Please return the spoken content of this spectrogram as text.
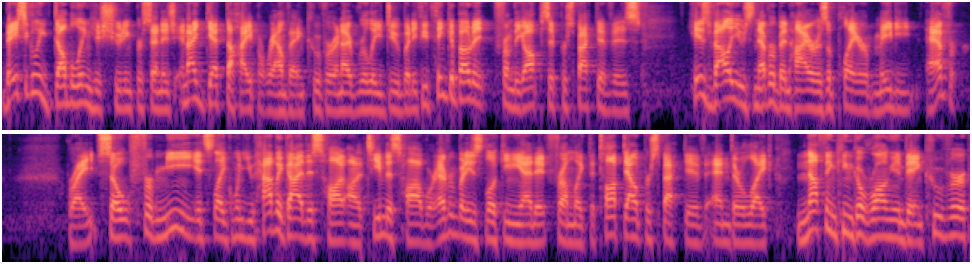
basically doubling his shooting percentage and i get the hype around vancouver and i really do but if you think about it from the opposite perspective is his value's never been higher as a player maybe ever right? So for me, it's like when you have a guy this hot on a team this hot where everybody's looking at it from like the top down perspective and they're like, nothing can go wrong in Vancouver.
